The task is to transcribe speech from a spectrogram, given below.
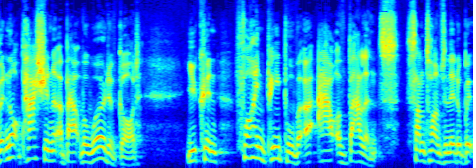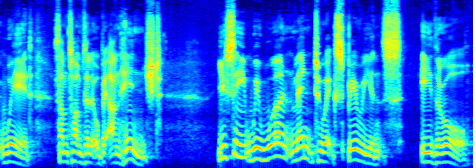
but not passionate about the Word of God, you can find people that are out of balance, sometimes a little bit weird, sometimes a little bit unhinged. You see, we weren't meant to experience either or.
